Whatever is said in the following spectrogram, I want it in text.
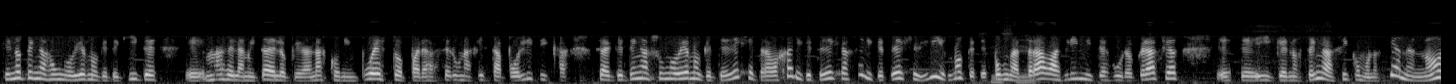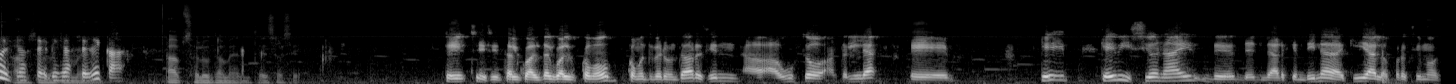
que no tengas un gobierno que te quite eh, más de la mitad de lo que ganás con impuestos para hacer una fiesta política, o sea, que tengas un gobierno que te deje trabajar y que te deje hacer y que te deje vivir, ¿no? Que te ponga trabas, límites, burocracias este, y que nos tenga así como nos tienen, ¿no? Desde hace, desde hace décadas. Absolutamente, eso sí. Sí, sí, sí, tal cual, tal cual. Como, como te preguntaba recién, Augusto, Antonella, eh, ¿qué ¿Qué visión hay de, la Argentina de aquí a los próximos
